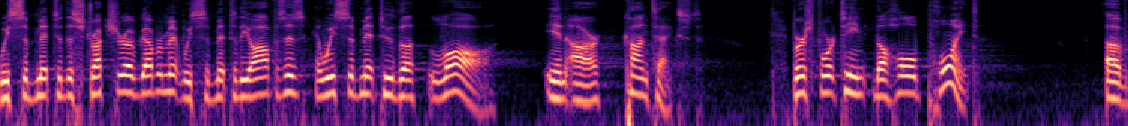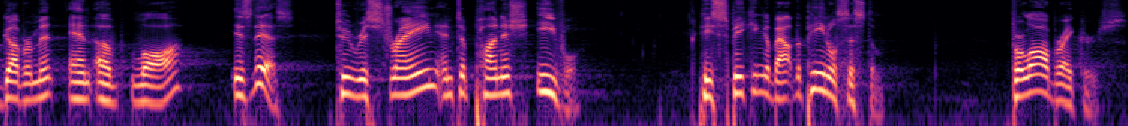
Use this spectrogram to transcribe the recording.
We submit to the structure of government, we submit to the offices, and we submit to the law in our context. Verse 14 the whole point of government and of law is this to restrain and to punish evil. He's speaking about the penal system for lawbreakers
